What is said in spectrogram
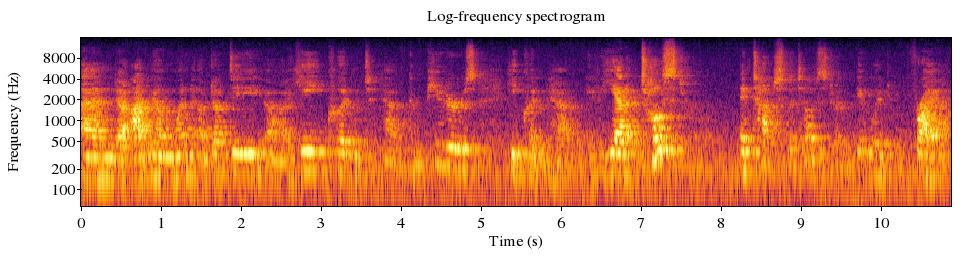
And uh, I've known one abductee, uh, he couldn't have computers, he couldn't have, if he had a toaster and touched the toaster, it would fry out.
